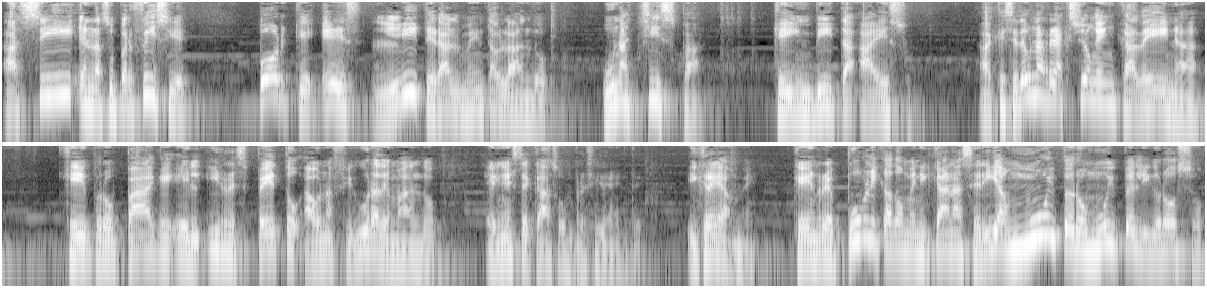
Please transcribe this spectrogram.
así en la superficie porque es literalmente hablando una chispa que invita a eso, a que se dé una reacción en cadena que propague el irrespeto a una figura de mando, en este caso un presidente. Y créanme que en República Dominicana sería muy pero muy peligroso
